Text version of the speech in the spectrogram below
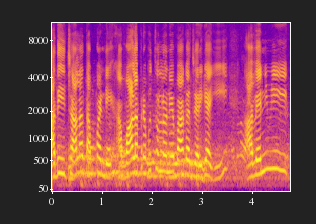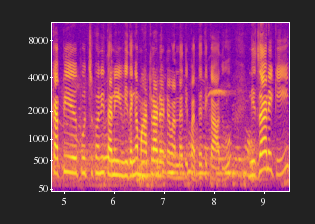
అది చాలా తప్పండి. వాళ్ళ ప్రభుత్వంలోనే బాగా జరిగాయి. అవన్నీ కప్పి పుచ్చుకొని తను ఈ విధంగా మాట్లాడటం అన్నది పద్ధతి కాదు. నిజానికి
